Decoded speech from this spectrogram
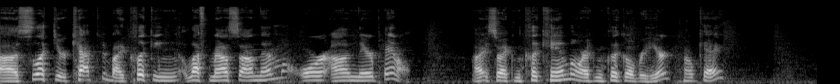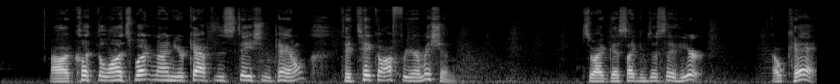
Uh, select your captain by clicking left mouse on them or on their panel. Alright, so I can click him or I can click over here. Okay. Uh, click the launch button on your captain's station panel to take off for your mission. So I guess I can just sit here. Okay.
